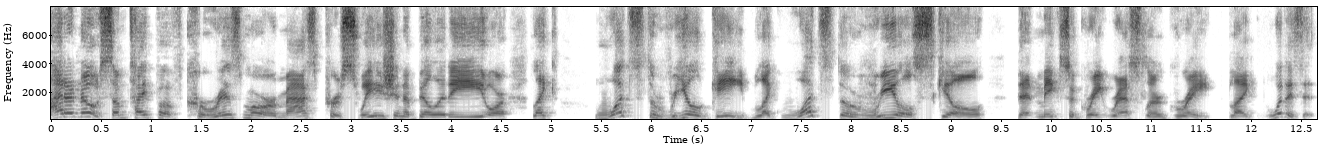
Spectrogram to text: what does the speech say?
I don't know, some type of charisma or mass persuasion ability or like what's the real game? Like, what's the real skill that makes a great wrestler great? Like, what is it?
